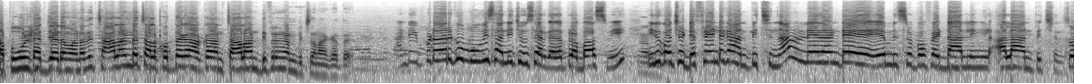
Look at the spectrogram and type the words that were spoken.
ఆ పువ్వులు టచ్ చేయడం అనేది చాలా అంటే చాలా కొత్తగా చాలా డిఫరెంట్ అనిపించింది నాకైతే. అంటే ఇప్పటి వరకు మూవీస్ అన్ని చూసారు కదా ప్రభాస్వి? ఇది కొంచెం డిఫరెంట్గా అనిపించిందా? లేదంటే ఏ మిస్టర్ పర్ఫెక్ట్ డార్లింగ్ అలా అనిపించింది? సో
